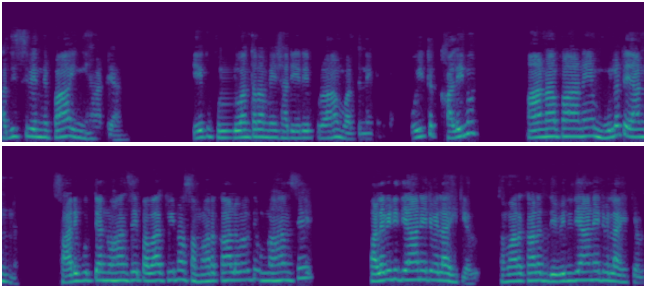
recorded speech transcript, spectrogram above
හදිස්සි වෙන්න එපා ඉන් එහාට යන්න. ඒක පුළුවන් තරම් මේ ශරීරේ පුරාම වර්ධනය කරගන්න. උවිත කලිනුත් ආනාපානය මුලට යන්න. සාරිපුත්යන් වහන්සේ පවා කියනවා සමහර කාලවලදී උන්වහන්සේ පළවෙනි ධානයට වෙලා හිටියලු. සමහර කාල දෙවෙනි ධානයට වෙලා හිටියලු.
